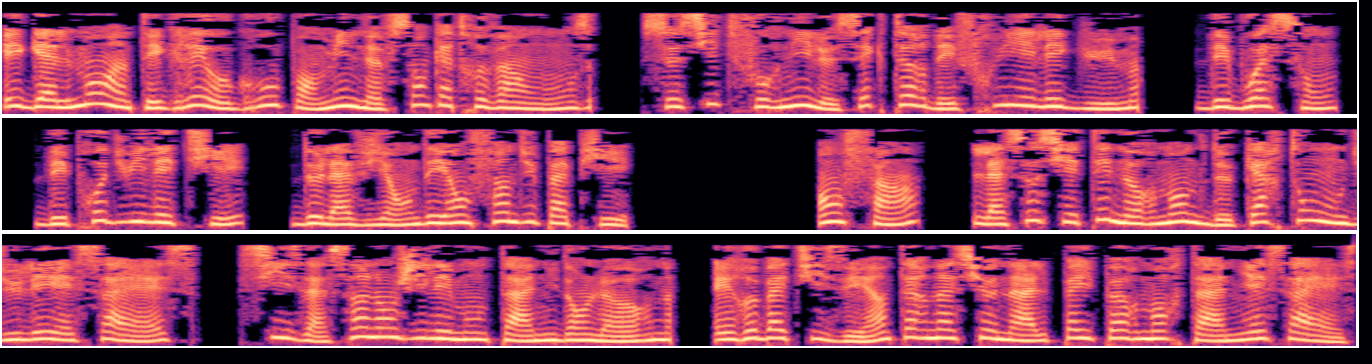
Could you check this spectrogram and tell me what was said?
Également intégré au groupe en 1991, ce site fournit le secteur des fruits et légumes, des boissons, des produits laitiers, de la viande et enfin du papier. Enfin, la société normande de carton ondulé SAS, sise à Saint-Langis-les-Montagnes dans l'Orne, est rebaptisée International Paper Mortagne SAS.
